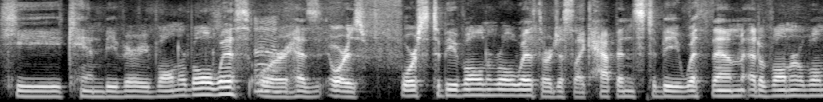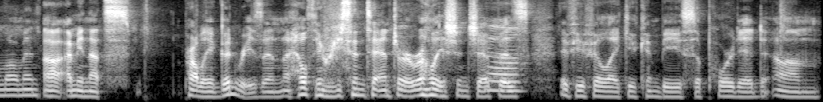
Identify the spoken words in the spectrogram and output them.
he can be very vulnerable with or has or is forced to be vulnerable with or just like happens to be with them at a vulnerable moment. Uh, i mean that's probably a good reason a healthy reason to enter a relationship is if you feel like you can be supported um,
